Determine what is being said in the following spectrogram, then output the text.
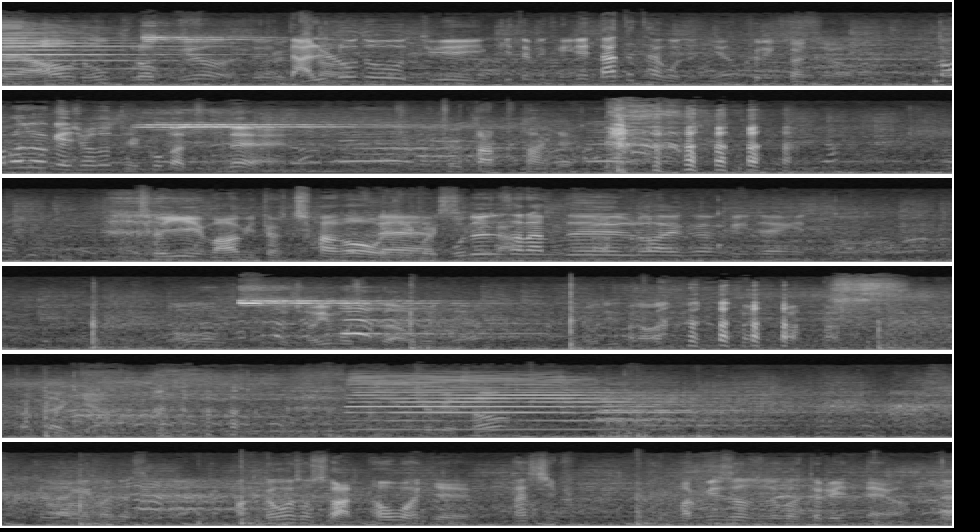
네, 아우 너무 부럽고요. 네, 그렇죠. 난로도 뒤에 있기 때문에 굉장히 따뜻하거든요. 그러니까요. 떨어져 계셔도 될 것 같은데 저 따뜻하게. 마음이 더 차가워지고 네, 있습니다. 보는 사람들로 하여금 굉장히 또 어우 또 저희 모습도 나오고 있네요. 어디서 나와? 깜짝이야. 이쪽에서 클락이 걸렸습니다. 박명훈 선수가 안 나오고 이제 다시 박민수 선수가 들어있네요. 네.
